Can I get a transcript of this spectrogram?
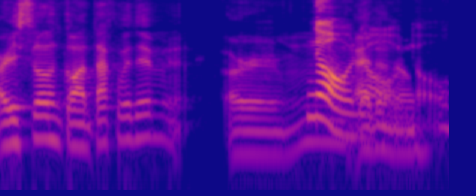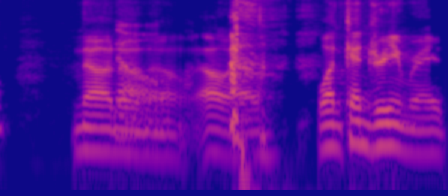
Are you still in contact with him? Or No, mm, I don't no, know. no, No, no, no. no. Oh well. One can dream, right?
